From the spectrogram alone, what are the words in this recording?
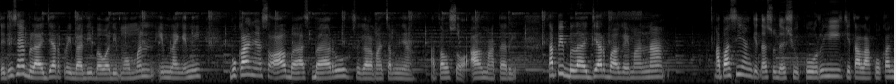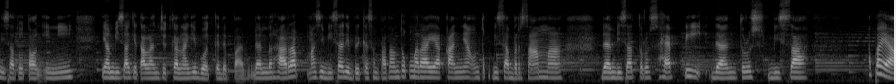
Jadi saya belajar pribadi bahwa di momen Imlek ini bukannya soal bahas baru segala macamnya atau soal materi tapi belajar bagaimana apa sih yang kita sudah syukuri kita lakukan di satu tahun ini yang bisa kita lanjutkan lagi buat ke depan. Dan berharap masih bisa diberi kesempatan untuk merayakannya untuk bisa bersama dan bisa terus happy dan terus bisa apa ya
